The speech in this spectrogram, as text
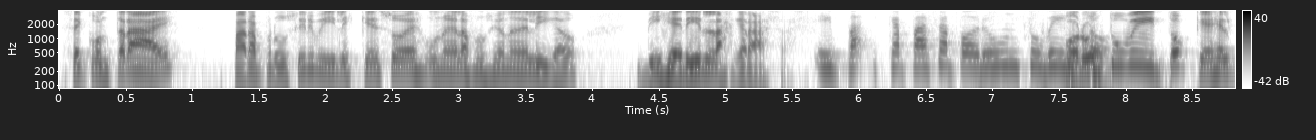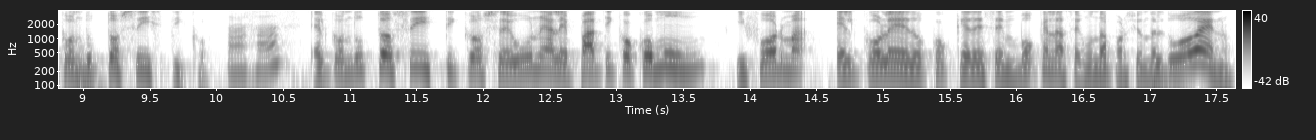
se contrae para producir bilis, que eso es una de las funciones del hígado, digerir las grasas. ¿Y qué pasa por un tubito? Por un tubito que es el conducto cístico. Ajá. El conducto cístico se une al hepático común y forma el colédoco que desemboca en la segunda porción del duodeno.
